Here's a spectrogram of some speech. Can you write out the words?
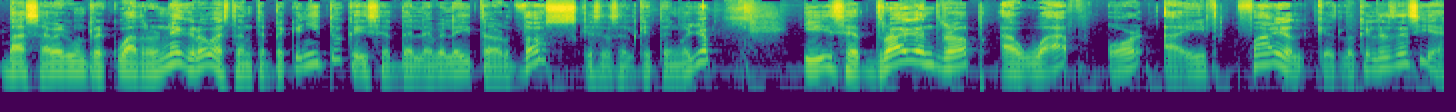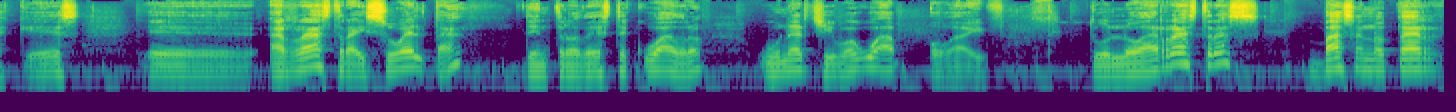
vas a ver un recuadro negro bastante pequeñito que dice The Levelator 2, que ese es el que tengo yo, y dice Drag and Drop a WAV or a IF file, que es lo que les decía, que es eh, arrastra y suelta dentro de este cuadro un archivo WAV o AIF. Tú lo arrastras, vas a notar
